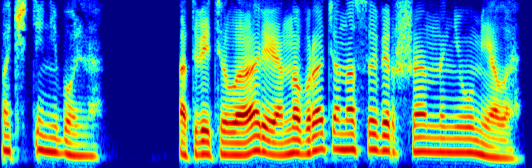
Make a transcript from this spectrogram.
«Почти не больно», — ответила Ария, но врать она совершенно не умела.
